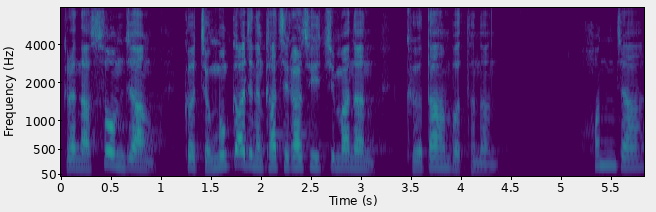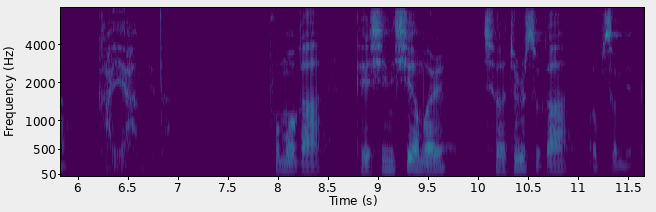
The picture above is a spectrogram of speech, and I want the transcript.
그러나 수험장 그 정문까지는 같이 갈 수 있지만은 그 다음부터는 혼자 가야 합니다. 부모가 대신 시험을 쳐줄 수가 없습니다.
